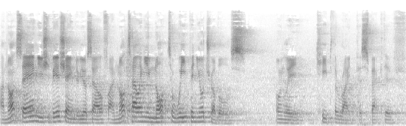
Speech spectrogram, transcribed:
I'm not saying you should be ashamed of yourself. I'm not telling you not to weep in your troubles. Only keep the right perspective.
